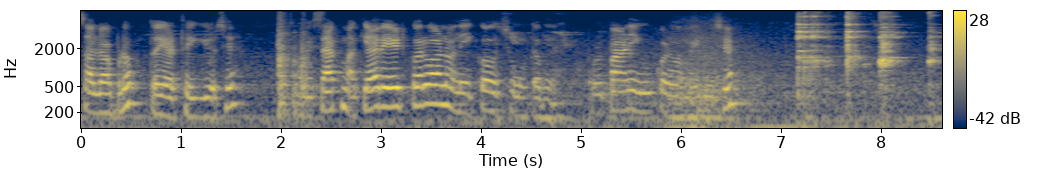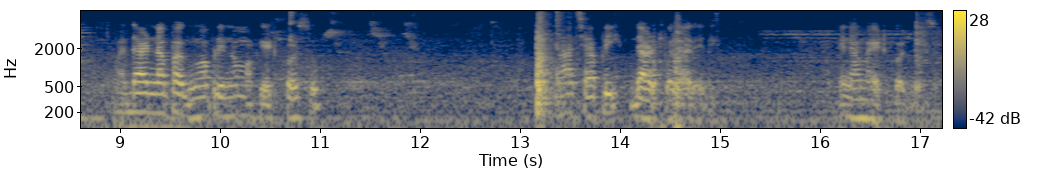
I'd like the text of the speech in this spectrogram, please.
મસાલો આપણો તૈયાર થઈ ગયો છે. હવે શાકમાં ક્યારે એડ કરવાનો ને એ કહું છું હું તમને. પાણી ઉકળવા માંડ્યું છે. દાળના ભાગમાં આપણે નમક એડ કરશું. આ છે આપણી દાળ પલાળેલી. એનામાં એડ કરી દઈશું.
